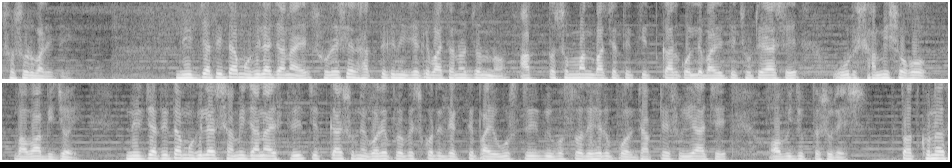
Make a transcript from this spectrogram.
শ্বশুর বাড়িতে নির্যাতিতা মহিলা জানায়, সুরেশের হাত থেকে নিজেকে বাঁচানোর জন্য আত্মসম্মান বাঁচাতে চিৎকার করলে বাড়িতে ছুটে আসে ওর স্বামীসহ বাবা বিজয়। নির্যাতিতা মহিলার স্বামী জানায় স্ত্রীর চিৎকার শুনে ঘরে প্রবেশ করে দেখতে পায় ওর স্ত্রীর বিবস্ত্র দেহের উপর ঝাপটে শুয়ে আছে অভিযুক্ত সুরেশ। তৎক্ষণাৎ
